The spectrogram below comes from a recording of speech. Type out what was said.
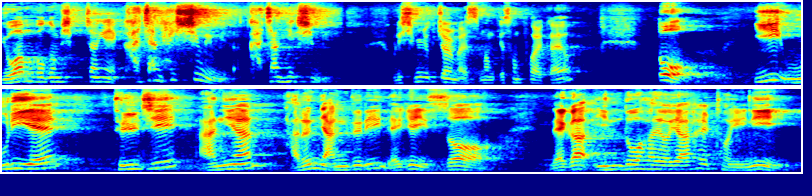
요한복음 10장의 가장 핵심입니다. 가장 핵심이에요. 우리 16절 말씀 함께 선포할까요? 또 이 우리의 들지 아니한 다른 양들이 내게 있어 내가 인도하여야 할 터이니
